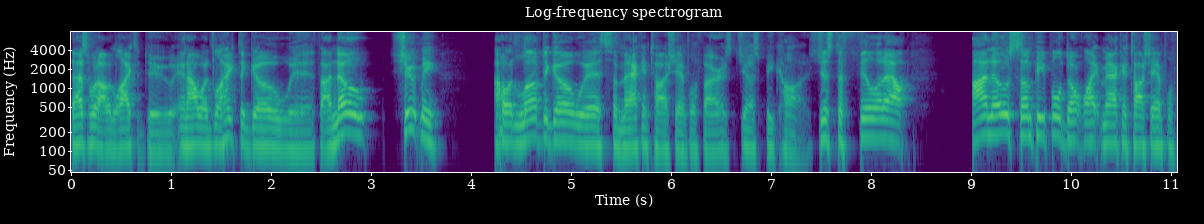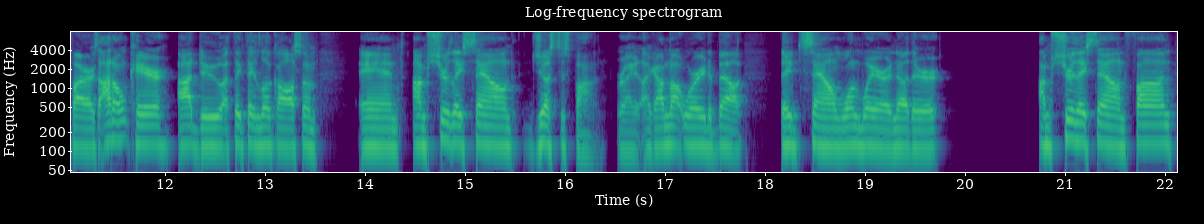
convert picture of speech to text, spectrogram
that's what I would like to do. And I would like to go with I know, shoot me. I would love to go with some McIntosh amplifiers just because, just to fill it out. I know some people don't like McIntosh amplifiers. I don't care. I do. I think they look awesome. And I'm sure they sound just as fine, right? Like I'm not worried about they'd sound one way or another. I'm sure they sound fine.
